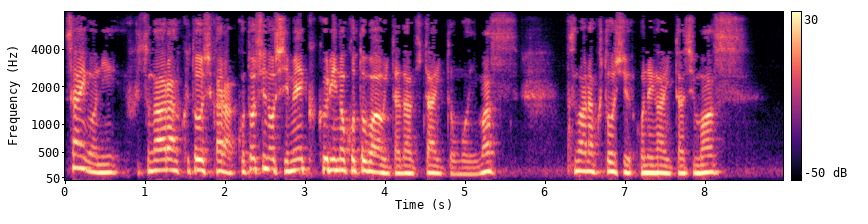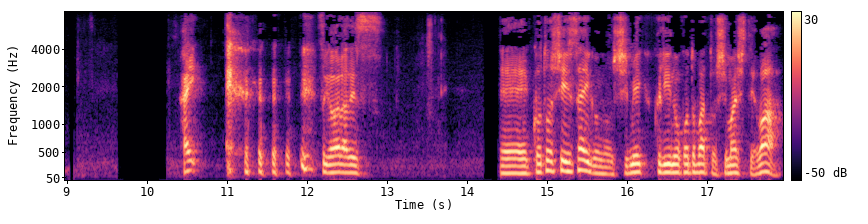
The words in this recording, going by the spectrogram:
最後に、菅原副党首から今年の締めくくりの言葉をいただきたいと思います。菅原副党首、お願いいたします。はい。菅原です。えー今年最後の締めくくりの言葉としましては、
